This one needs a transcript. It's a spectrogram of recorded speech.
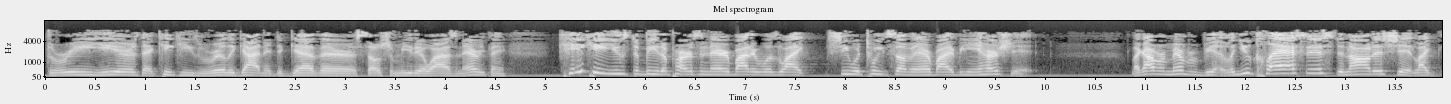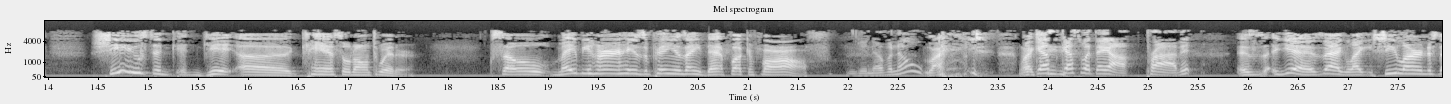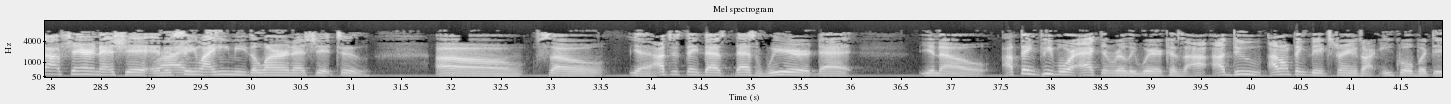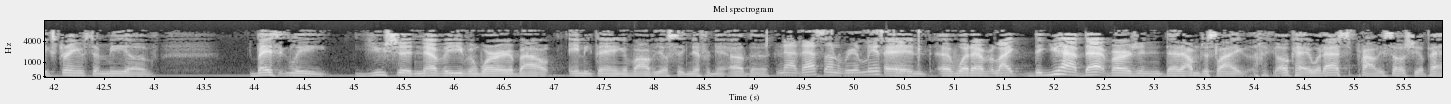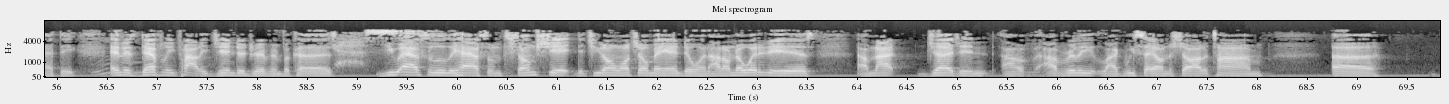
three years that keke's really gotten it together social media wise and everything kiki used to be the person everybody was like she would tweet something everybody be in her shit like i remember being like you classist and all this shit like she used to get uh canceled on twitter so maybe her and his opinions ain't that fucking far off You never know. like like guess she- guess what they are? Private. Is yeah, exactly. Like she learned to stop sharing that shit, and Right. it seemed like he need to learn that shit too. Um, so yeah, I just think that's that's weird that you know i think people are acting really weird because I, I do i don't think the extremes are equal but the extremes to me of basically you should never even worry about anything involving your significant other now that's unrealistic and uh, whatever like the, you have that version that i'm just like okay well that's probably sociopathic mm-hmm. and it's definitely probably gender driven because yes. you absolutely have some some shit that you don't want your man doing i don't know what it is i'm not judging. I, I really like we say on the show all the time uh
